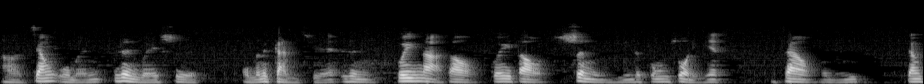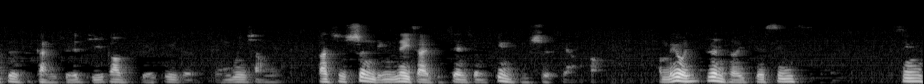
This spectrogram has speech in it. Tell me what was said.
啊将我们认为是我们的感觉认归纳到归到圣灵的工作里面，这样我们将这感觉提高绝对的权威上面。但是圣灵内在的见证并不是这样啊，没有任何一些新新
